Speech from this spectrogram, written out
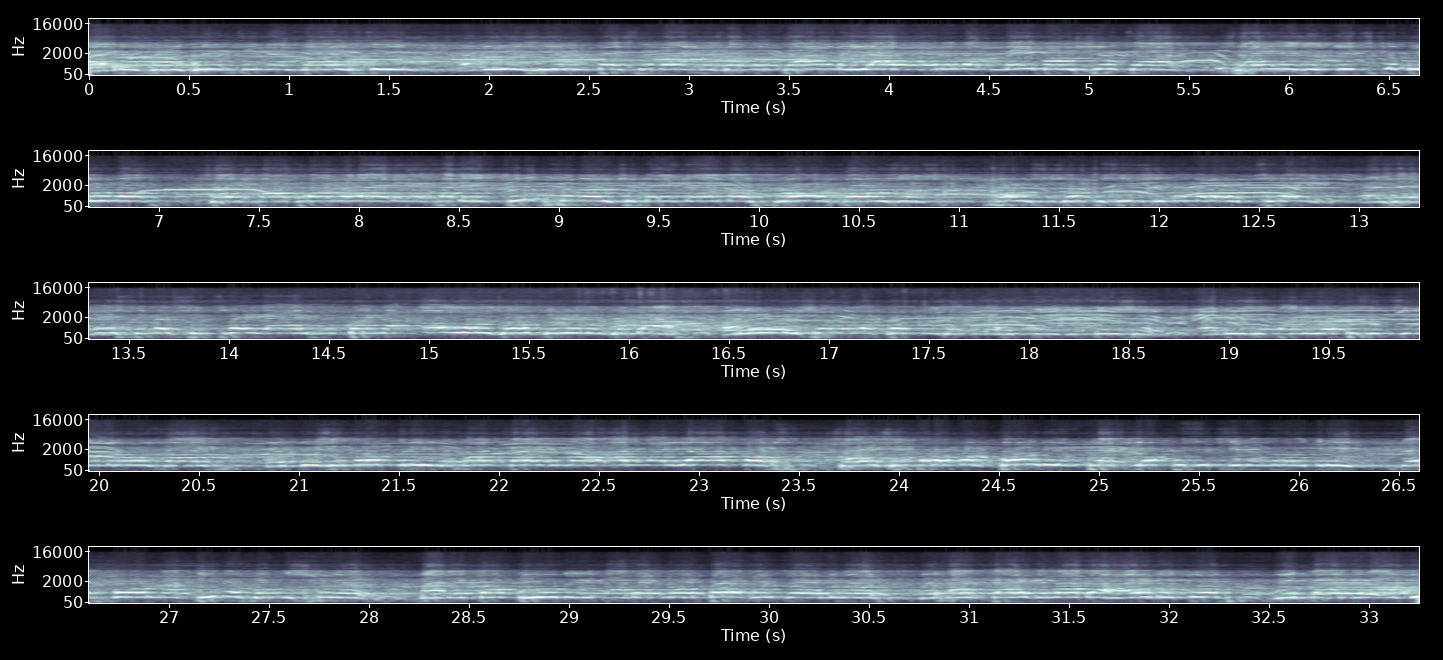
Bij de groep 14 en 15. En wie is hier het beste weg? Is dat een dame? Ja hoor, in dat Memo shirt aan. Zij is het Wietske Bloemen. Zij gaat er aan de leiding en gaat een clubgenootje meenemen. Floor Gozes. Gozes op positie nummer 2. En zij wisten met z'n tweeën eigenlijk bijna alles al te winnen vandaag. Alleen Michelle Lacoste zit er nog een keertje tussen. En die zit dan nu op positie nummer 5. Maar wie zit er op 3? We gaan kijken naar Anja Jacobs. Zij zit er op een positie nummer 3. Net voor Nadine van de Scheur. Maar de kampioen gaat uit Noordbergen komen hoor. We gaan kijken naar de Heidenclub. We kijken naar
